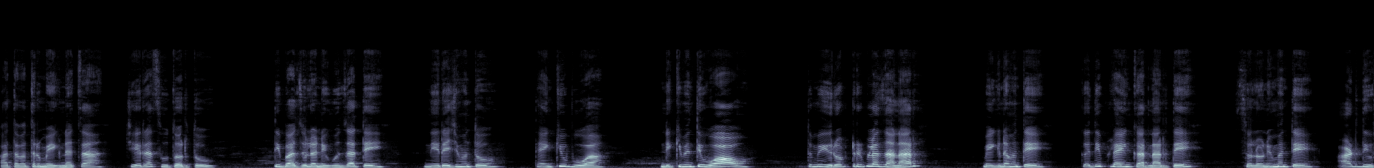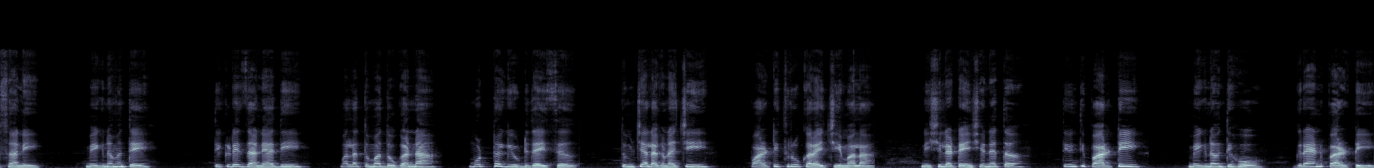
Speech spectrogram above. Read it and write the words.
आता मात्र मेघनाचा चेहराच उतरतो. ती बाजूला निघून जाते. नीरज म्हणतो थँक्यू बुवा. निकी म्हणते वाव तुम्ही युरोप ट्रिपला जाणार? मेघना म्हणते कधी फ्लाईंग करणार ते? सलोनी म्हणते आठ दिवसांनी. मेघना म्हणते तिकडे जाण्याआधी मला तुम्हा दोघांना मोठं गिफ्ट द्यायचं. तुमच्या लग्नाची पार्टी थ्रू करायची मला. निशीला टेन्शन येतं. ती म्हणती पार्टी मेघना म्हणते हो ग्रँड पार्टी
